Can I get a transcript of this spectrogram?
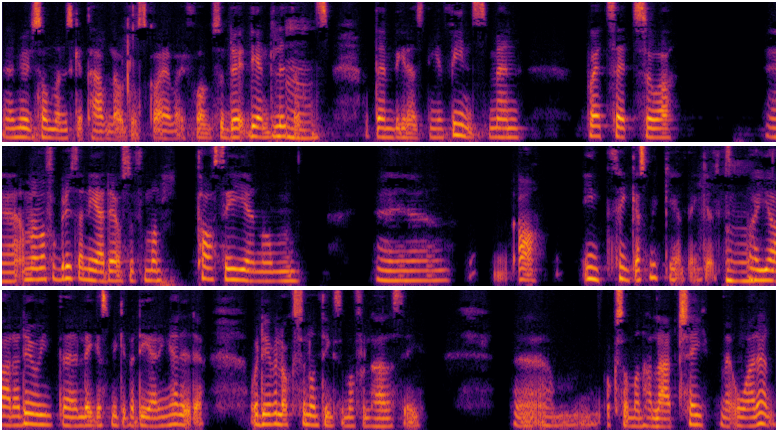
nu är det sommar, nu ska jag tävla och då ska jag vara i form. Så det, det är ändå lite Mm. att, att den begränsningen finns. Men på ett sätt så eh, man får bryta ner det och så får man ta sig igenom eh, ja, inte tänka så mycket helt enkelt. Mm. Bara göra det och inte lägga så mycket värderingar i det. Och det är väl också någonting som man får lära sig. Um, och som man har lärt sig med åren.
